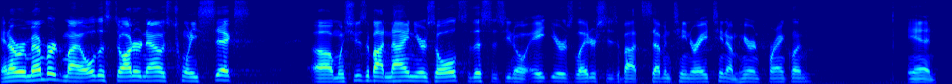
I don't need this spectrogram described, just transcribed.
And I remembered my oldest daughter now is 26 um, when she was about nine years old. So this is, you know, eight years later. She's about 17 or 18. I'm here in Franklin. And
